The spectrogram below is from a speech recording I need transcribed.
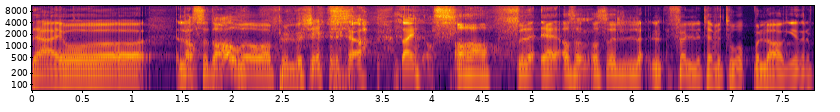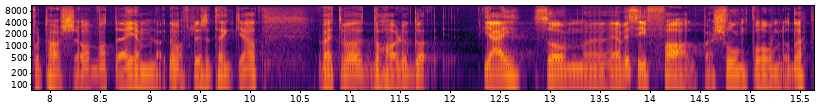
det er jo øh, Lasse Dahl og Pulverchips. Ja, deilig, ass. Altså, og så l- følger TV 2 opp med å lage en reportasje om at det er hjemmelagde vafler. Så tenker jeg at vet du hva, da har du jeg som eh, jeg vil si fagperson på området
